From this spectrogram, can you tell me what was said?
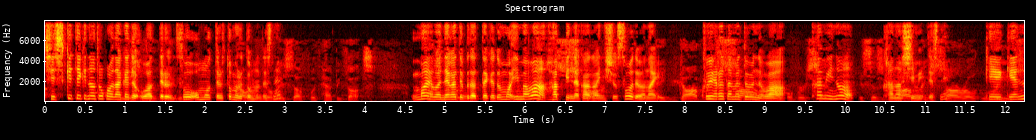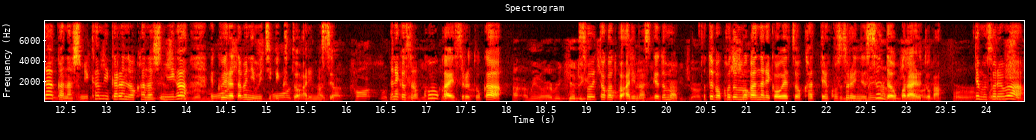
知識的なところだけで終わってる、そう思ってる人もいると思うんですね。前はネガティブだったけども、今はハッピーな考えにしよう。そうではない。悔い改めというのは、神の悲しみですね。経験な悲しみ、神からの悲しみが悔い改めに導くとあります。何かその後悔するとか、そういったことがありますけども、例えば子供が何かおやつを勝手にこっそり盗んで怒られるとか、でもそれは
